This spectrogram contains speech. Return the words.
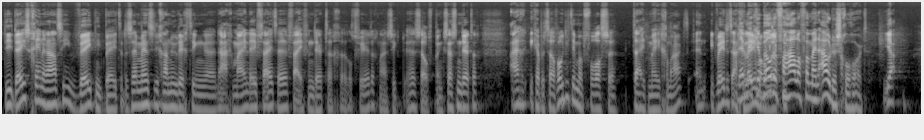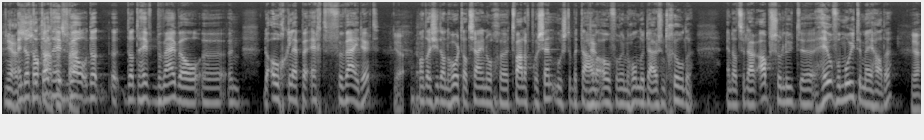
Die, deze generatie weet niet beter. Er zijn mensen die gaan nu richting eh, nou, mijn leeftijd... Hè, 35 eh, tot 40. Nou, dus ik, hè, zelf ben ik 36. Eigenlijk, ik heb het zelf ook niet in mijn volwassen tijd meegemaakt. En ik weet het Nee, eigenlijk maar ik heb alleen wel de verhalen van mijn ouders gehoord. Ja, Ja, en dat, dat, heeft wel, dat, eh, dat heeft bij mij wel eh, een, de oogkleppen echt verwijderd. ja. Want als je dan hoort dat zij nog eh 12% moesten betalen Ja. over hun 100.000 gulden. En dat ze daar absoluut eh, heel veel moeite mee hadden. ja.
